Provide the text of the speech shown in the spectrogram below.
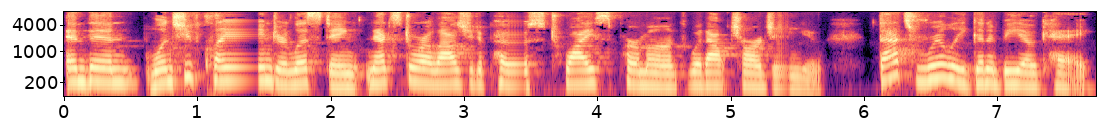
And then once you've claimed your listing, Nextdoor allows you to post twice per month without charging you that's really going to be okay.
